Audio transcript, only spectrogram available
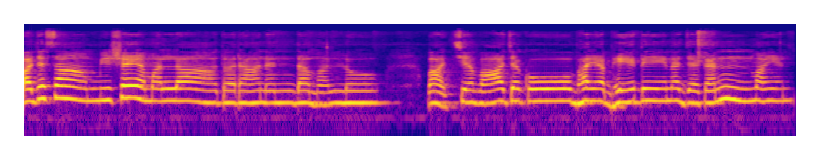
വജസാം വിഷയമല്ലാതൊരാനന്ദമല്ലോ വാച്യവാചകോ ഭയഭേദേന ജഗന്മയൻ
